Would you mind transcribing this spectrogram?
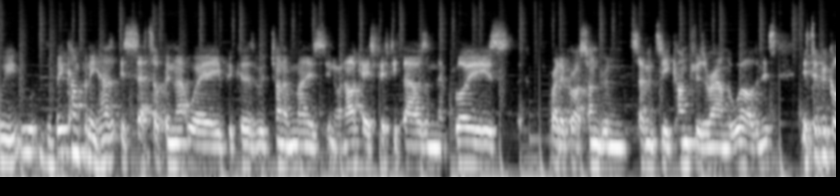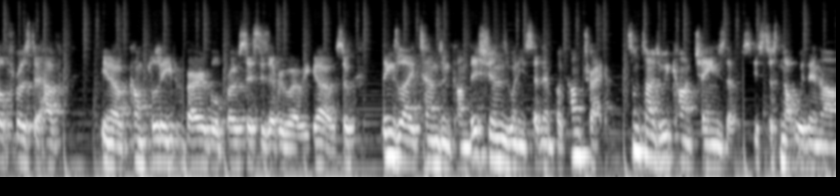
we the big company has is set up in that way because we're trying to manage, you know, in our case, fifty thousand employees spread across 170 countries around the world, and it's it's difficult for us to have you know, complete variable processes everywhere we go. So things like terms and conditions, when you set up a contract, sometimes we can't change those. It's just not within our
